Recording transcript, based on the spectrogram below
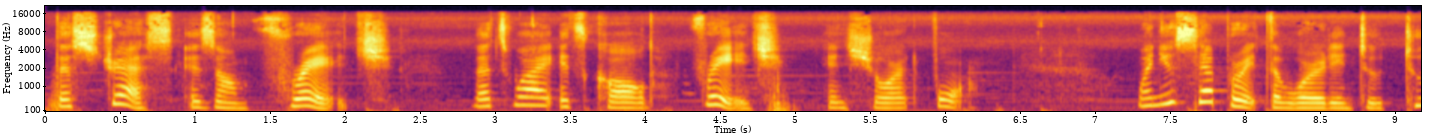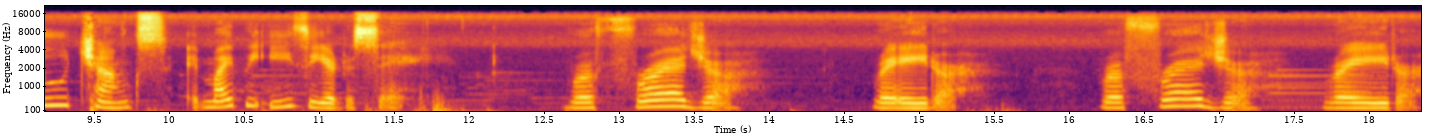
The stress is on fridge. that's why it's called fridge in short form. When you separate the word into two chunks, it might be easier to say. Refrigerator, refrigerator.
